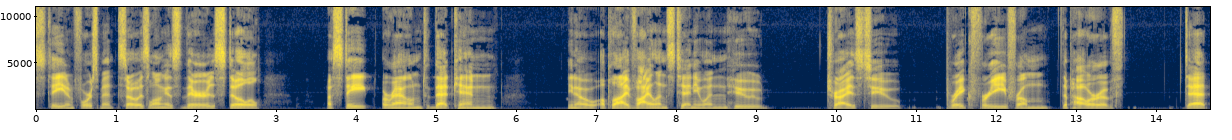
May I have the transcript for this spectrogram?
state enforcement. So as long as there is still a state around that can you know apply violence to anyone who tries to break free from the power of debt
